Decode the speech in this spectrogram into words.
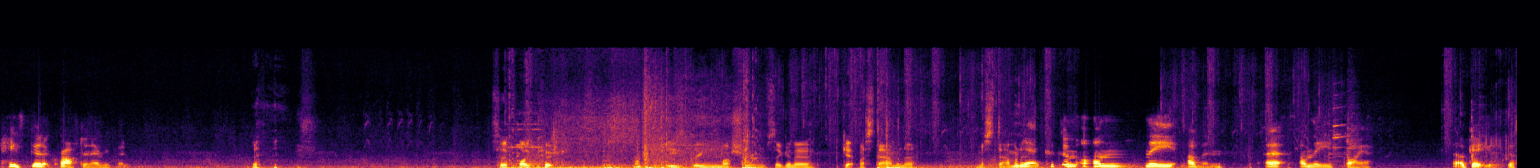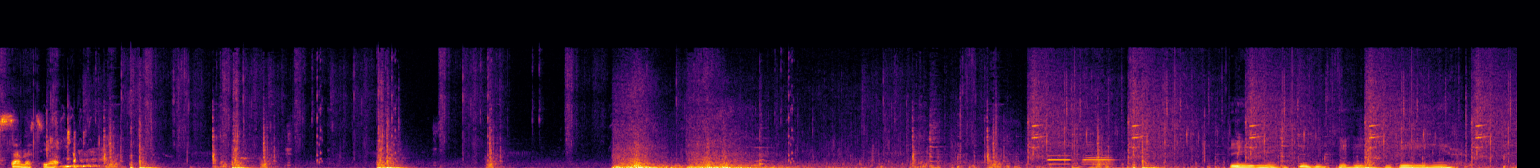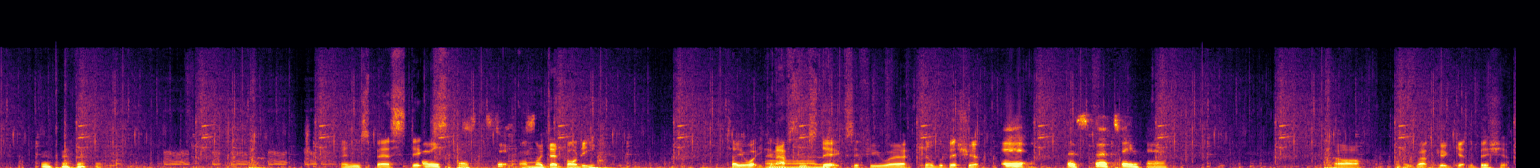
He's good at crafting everything. So if I cook these green mushrooms, they're gonna get my stamina. My stamina? Yeah, cook them on the oven, uh, on the fire. That'll get you your sanity up. Any spare sticks Any spare sticks? on my dead body? Tell you what, you can have some Um, sticks if you uh, kill the bishop. Here, there's 13 here. Oh, I was about to go get the bishop.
